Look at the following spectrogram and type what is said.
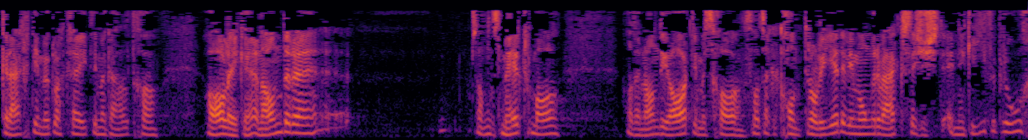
gerechte Möglichkeiten, wie man Geld kann anlegen kann. Ein anderes, anderes Merkmal oder eine andere Art, wie man es kann, sozusagen kontrollieren wie man unterwegs ist, ist der Energieverbrauch.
